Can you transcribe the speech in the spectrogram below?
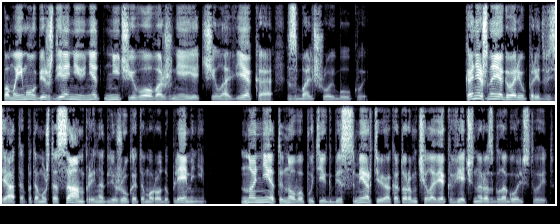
По моему убеждению, нет ничего важнее человека с большой буквы. Конечно, я говорю предвзято, потому что сам принадлежу к этому роду племени, но нет иного пути к бессмертию, о котором человек вечно разглагольствует.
